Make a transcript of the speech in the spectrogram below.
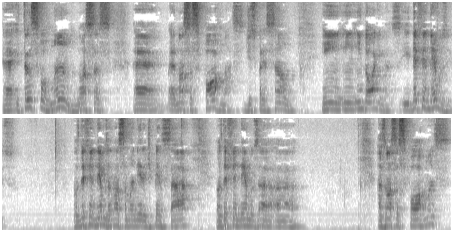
é, e transformando nossas, é, é nossas formas de expressão em, em, em dogmas e defendemos isso. Nós defendemos a nossa maneira de pensar, nós defendemos a, a, as nossas formas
